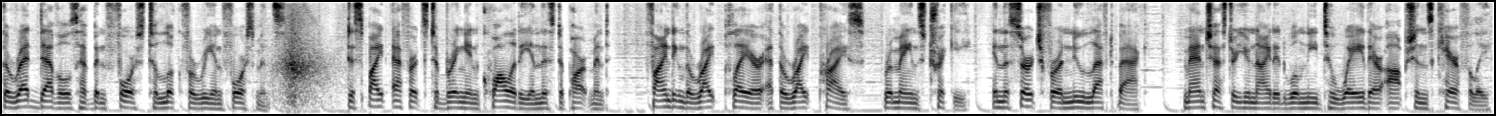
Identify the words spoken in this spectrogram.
the Red Devils have been forced to look for reinforcements. Despite efforts to bring in quality in this department, finding the right player at the right price remains tricky. In the search for a new left-back, Manchester United will need to weigh their options carefully,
